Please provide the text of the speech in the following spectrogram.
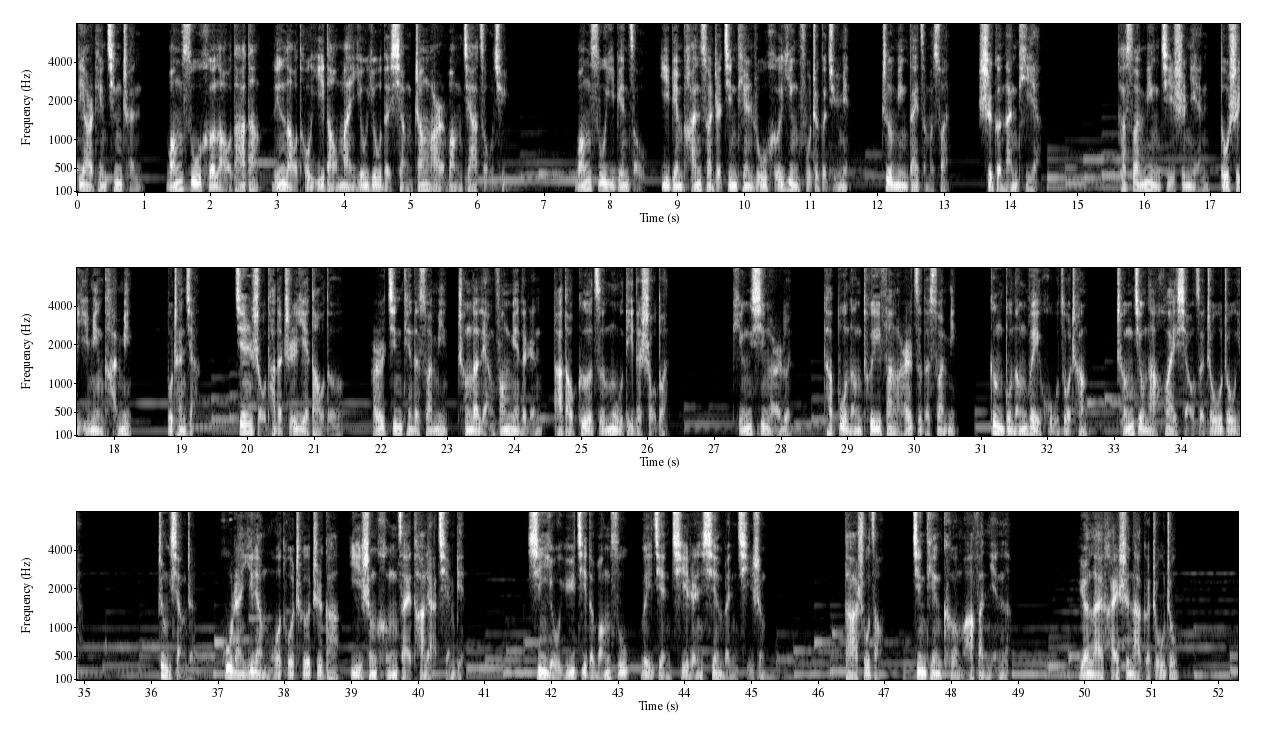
第二天清晨，王苏和老搭档林老头一道慢悠悠地向张二旺家走去。王苏一边走一边盘算着今天如何应付这个局面，这命该怎么算，是个难题呀。他算命几十年，都是以命谈命，不掺假，坚守他的职业道德。而今天的算命成了两方面的人达到各自目的的手段。平心而论，他不能推翻儿子的算命，更不能为虎作伥，成就那坏小子周周呀。正想着。忽然，一辆摩托车吱嘎一声横在他俩前边。心有余悸的王苏未见其人，先闻其声：“大叔早，今天可麻烦您了。”原来还是那个周周。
